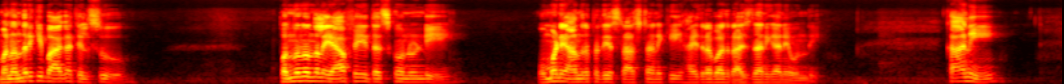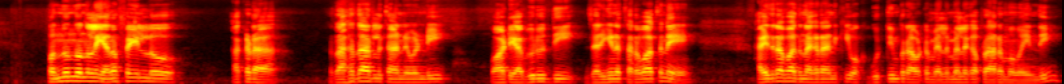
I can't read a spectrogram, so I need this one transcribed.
మనందరికీ బాగా తెలుసు పంతొమ్మిది వందల యాభై దశకం నుండి ఉమ్మడి ఆంధ్రప్రదేశ్ రాష్ట్రానికి హైదరాబాద్ రాజధానిగానే ఉంది. కానీ పంతొమ్మిది వందల ఎనభైలో అక్కడ రహదారులు కానివ్వండి వాటి అభివృద్ధి జరిగిన తర్వాతనే హైదరాబాద్ నగరానికి ఒక గుర్తింపు రావటం మెల్లమెల్లగా ప్రారంభమైంది.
